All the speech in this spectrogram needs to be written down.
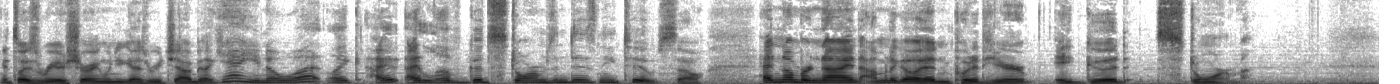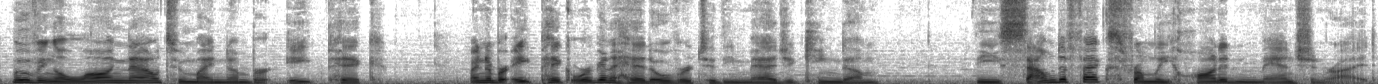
it's always reassuring when you guys reach out and be like, yeah, you know what? Like, I, I love good storms in Disney too. So at number nine, I'm to go ahead and put it here a good storm. Moving along now to my number eight pick. My number eight pick, we're to head over to the Magic Kingdom. The sound effects from the Haunted Mansion ride.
